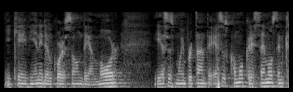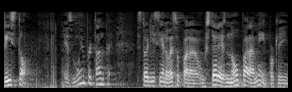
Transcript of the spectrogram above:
Y que viene del corazón de amor y eso es muy importante. Eso es cómo crecemos en Cristo. Es muy importante. Estoy diciendo eso para ustedes, no para mí, porque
